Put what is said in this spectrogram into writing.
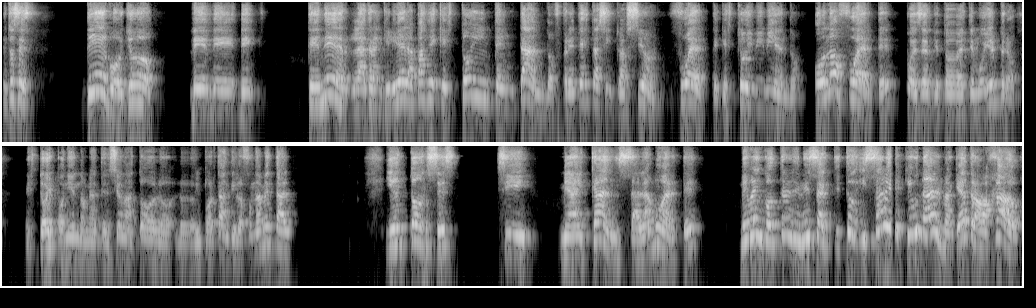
Entonces, debo yo de, tener la tranquilidad y la paz de que estoy intentando frente a esta situación fuerte que estoy viviendo, o no fuerte, puede ser que todo esté muy bien, pero estoy poniéndome atención a todo lo, lo importante y lo fundamental. Y entonces, si me alcanza la muerte, me va a encontrar en esa actitud. Y sabes que un alma que ha trabajado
